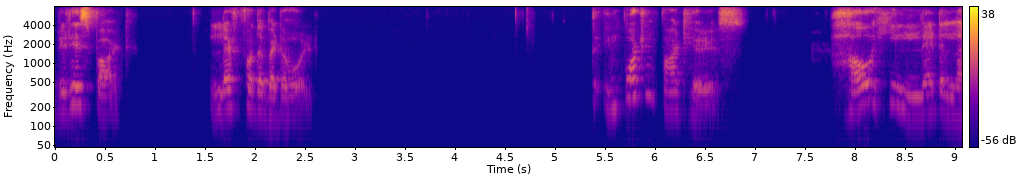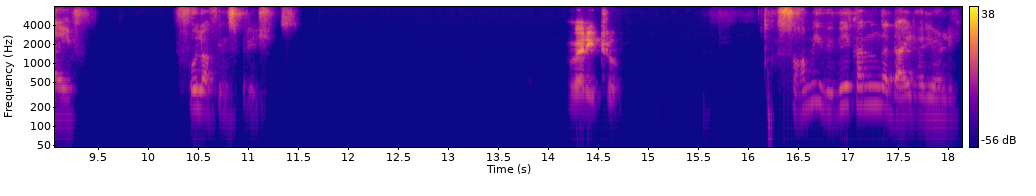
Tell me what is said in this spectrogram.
did his part, left for the better world. The important part here is how he led a life full of inspirations. very true Swami Vivekananda died very early.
